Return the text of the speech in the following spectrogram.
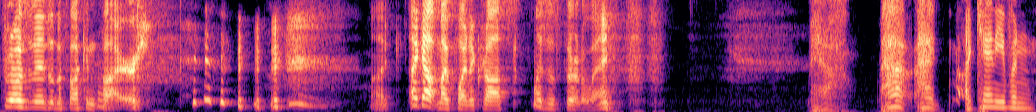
Throws it into the fucking fire. I got my point across. Let's just throw it away. Yeah. I, I can't even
